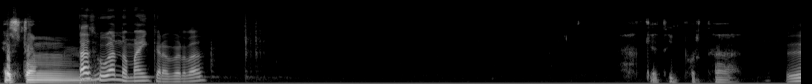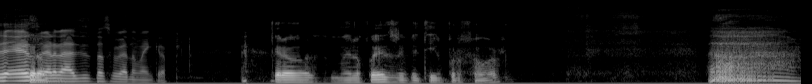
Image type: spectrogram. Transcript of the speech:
Este... mm, Estás jugando Minecraft, ¿verdad? ¿Qué te importa? Es Pero- verdad, sí estás jugando Minecraft. Pero, ¿me lo puedes repetir, por favor? Ah,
